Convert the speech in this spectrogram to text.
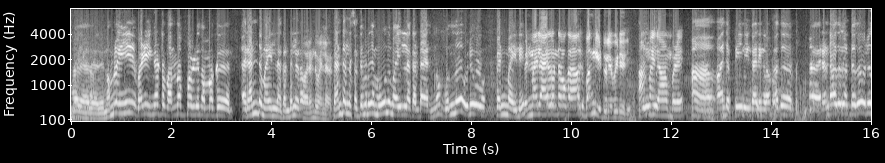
അതെ അതെ അതെ. നമ്മൾ ഈ വഴി ഇങ്ങോട്ട് വന്നപ്പോൾ നമുക്ക് രണ്ട് മൈലിനെ കണ്ടല്ലേ രണ്ട് രണ്ടല്ല സത്യം പറഞ്ഞാൽ മൂന്ന് മൈലിനെ കണ്ടായിരുന്നു. ഒന്ന് ഒരു പെൺമയിൽ പെൺമയിലായതുകൊണ്ട് നമുക്ക് ആ ഒരു ഭംഗി കിട്ടൂലേ വീഡിയോയിൽ? ആൺമയിലാകുമ്പോഴേ ആ അതിന്റെ ഫീലിയും കാര്യങ്ങളും അത് രണ്ടാമത് കണ്ടത് ഒരു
